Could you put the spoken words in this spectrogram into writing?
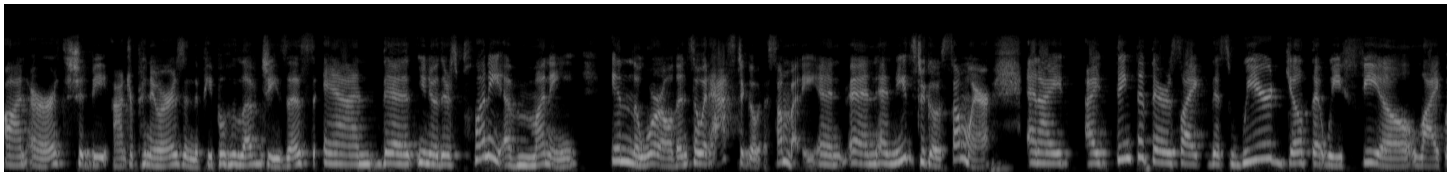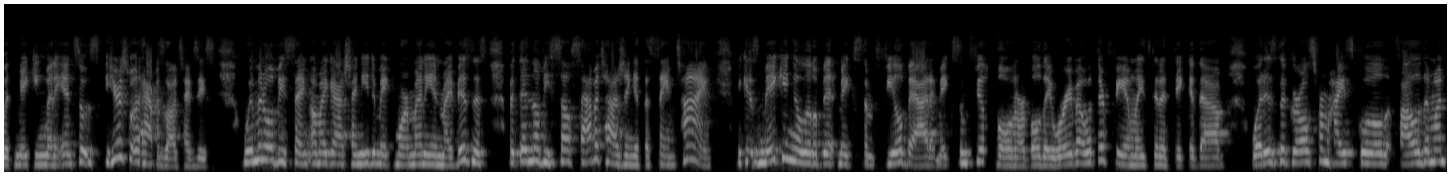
on earth should be entrepreneurs and the people who love Jesus. And the, you know, there's plenty of money in the world. And so it has to go to somebody and, and, and needs to go somewhere. And I, I think that there's like this weird guilt that we feel like with making money. And so here's what happens a lot of times. These women will be saying, Oh my gosh, I need to make more money in my business. But then they'll be self sabotaging at the same time because making a little bit makes them feel bad. It makes them feel vulnerable. They worry about what their family's going to think of them. What is the girls from high school that follow them on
